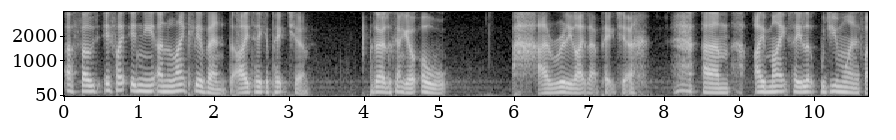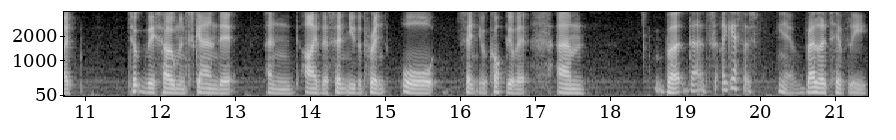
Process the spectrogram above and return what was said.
a photo, if I, in the unlikely event that I take a picture, that I look at and go, "Oh." I really like that picture. Um, I might say, look, would you mind if I took this home and scanned it and either sent you the print or sent you a copy of it? Um, but that's, I guess that's, you know, relatively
